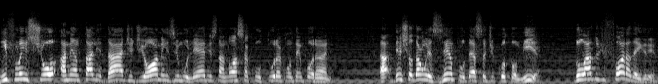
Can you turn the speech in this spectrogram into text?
influenciou a mentalidade de homens e mulheres na nossa cultura contemporânea. Ah, deixa eu dar um exemplo dessa dicotomia do lado de fora da igreja.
